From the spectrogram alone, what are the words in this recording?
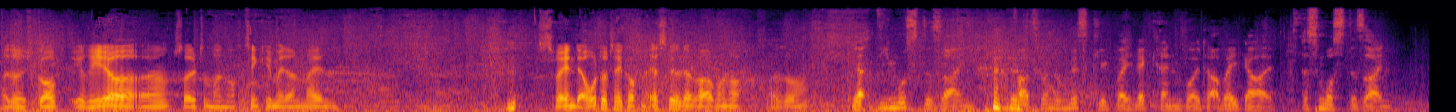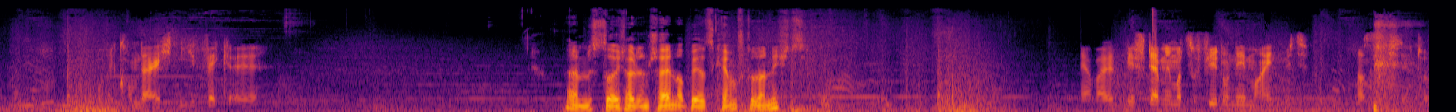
Also ich glaube, Irea äh, sollte man auf 10 Kilometern meiden. Swain, der Autotech auf dem S-Wheel, der war aber noch, also... Ja, die musste sein. Die war zwar nur Missklick, weil ich wegrennen wollte, aber egal. Das musste sein. Oh, wir kommen da echt nie weg, ey. Ja, dann müsst ihr euch halt entscheiden, ob ihr jetzt kämpft oder nicht. Weil wir sterben immer zu viel und nehmen einen mit. Das ist nicht sehr toll.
